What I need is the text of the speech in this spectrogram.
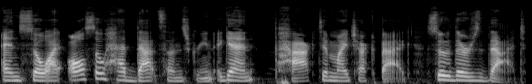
And so I also had that sunscreen, again, packed in my check bag. So there's that.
